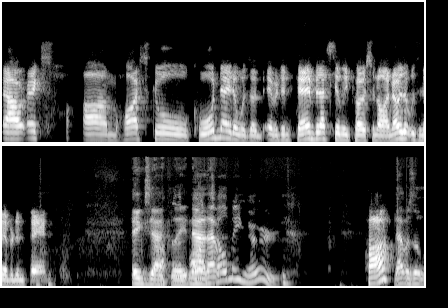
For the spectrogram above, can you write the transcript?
our ex um, high school coordinator was an Everton fan, but that's the only person I know that was an Everton fan. Exactly. After the No, pod, that tell me who. Huh? that was a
